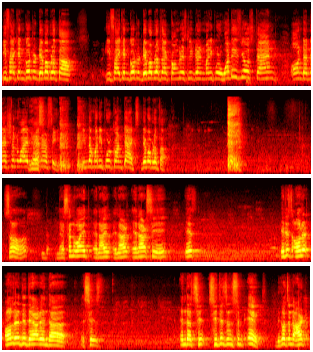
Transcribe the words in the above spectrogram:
If I can go to Debabrata, if I can go to Debabrata, Congress leader in Manipur, what is your stand on the nationwide Yes. NRC in the Manipur context, Debabrata? So, the nationwide NR, NR, NRC is it is already, already there in the in the Citizenship Act because in the art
